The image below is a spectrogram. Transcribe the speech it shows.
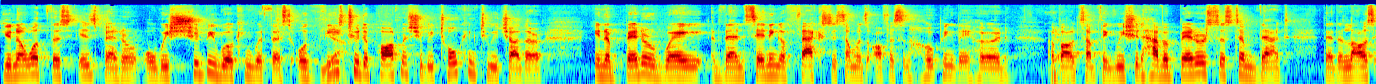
you know what, this is better, or we should be working with this, or these Yeah. two departments should be talking to each other. in a better way than sending a fax to someone's office and hoping they heard about something. We should have a better system that that allows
